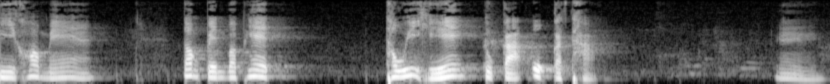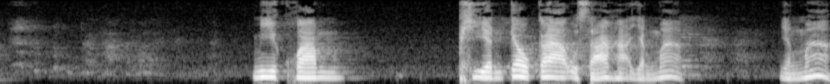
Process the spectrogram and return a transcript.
มีข้อแม้ ต้องเป็นประเภท ทวิเหตุกะอุกถะมีความเพียรแก้วกล้าอุตสาหะอย่างมาก อย่างมาก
